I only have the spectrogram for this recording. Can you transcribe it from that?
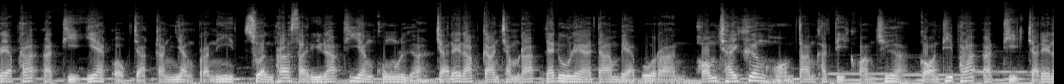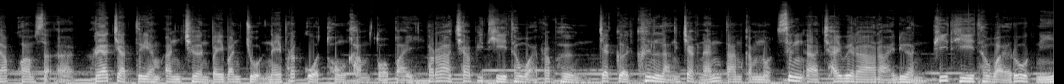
และพระอัฐิแยกออกจากกันอย่างประณีตส่วนพระสรีระที่ยังคงเหลือจะได้รับการชำระและดูแลตามแบบโบราณ พร้อมใช้เครื่องหอมตามคติความเชื่อ ก่อนที่พระอัฐิจะได้รับความสะอาด และจัดเตรียมอัญเชิญไปบรรจุในพระโกฐทองคำต่อไป พระราชพิธีถวายพระเพลิง จะเกิดขึ้นหลังจากนั้นตามกำหนด ซึ่งอาจใช้เวลาหลายเดือน พิธีถวายรูปนี้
